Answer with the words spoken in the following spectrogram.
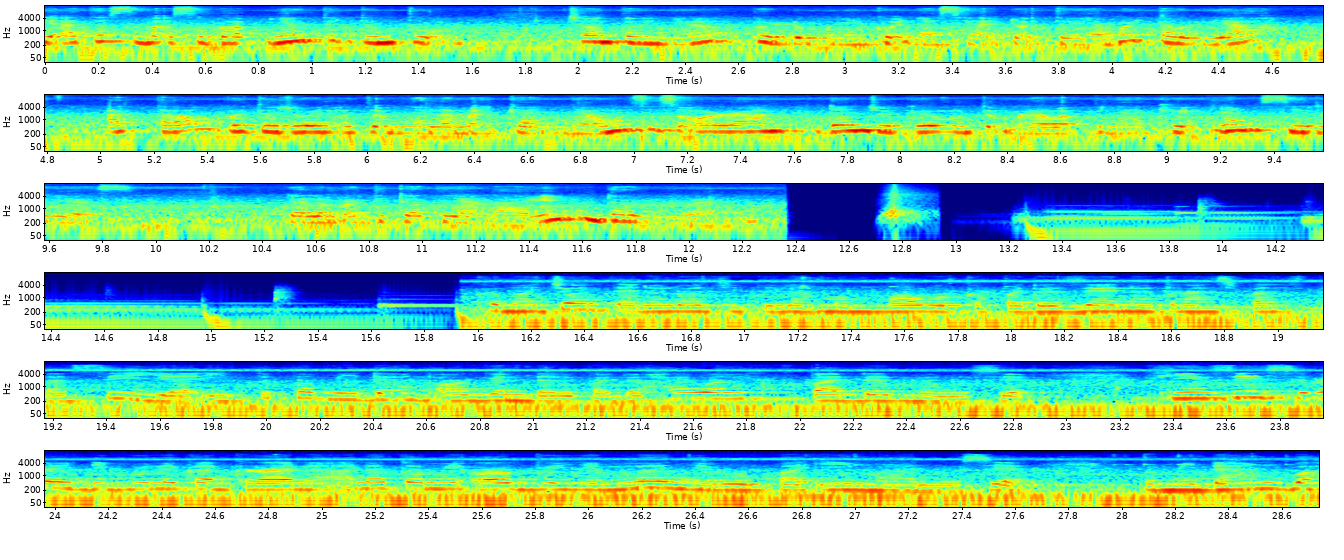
di atas sebab-sebab yang tertentu Contohnya, perlu mengikut nasihat doktor yang bertauliah atau bertujuan untuk menyelamatkan nyawa seseorang dan juga untuk merawat penyakit yang serius. Dalam erti kata yang lain, darurat. Kemajuan teknologi telah membawa kepada xenotransplantasi iaitu pemindahan organ daripada haiwan kepada manusia. Khinzir sering digunakan kerana anatomi organ yang menyerupai manusia. Pemindahan buah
